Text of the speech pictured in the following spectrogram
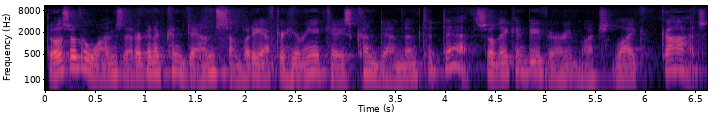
Those are the ones that are going to condemn somebody after hearing a case, condemn them to death. So they can be very much like gods.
